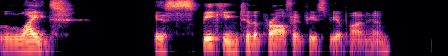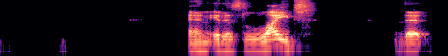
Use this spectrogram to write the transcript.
light is speaking to the prophet, peace be upon him, and it is light that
